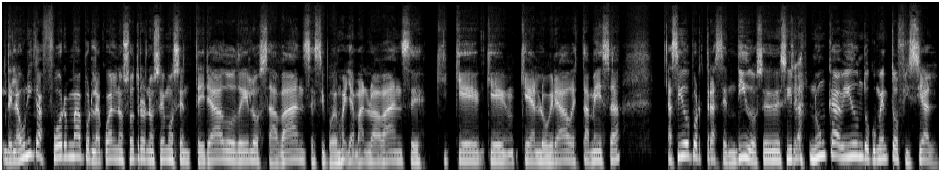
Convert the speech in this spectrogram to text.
de la única forma por la cual nosotros nos hemos enterado de los avances, si podemos llamarlo avances, que, que, han logrado esta mesa, ha sido por trascendidos, es decir, nunca ha habido un documento oficial.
